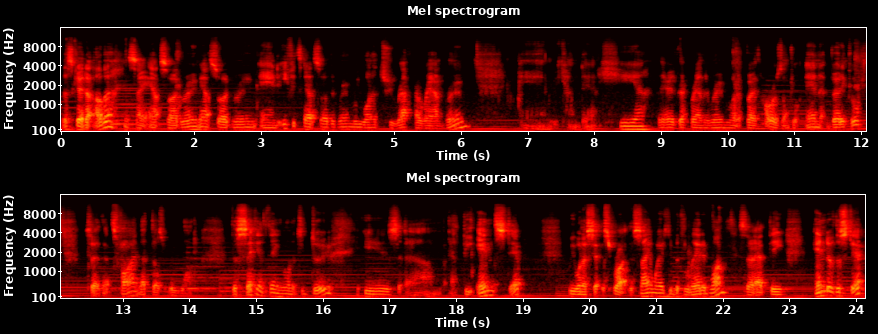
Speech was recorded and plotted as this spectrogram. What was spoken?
Let's go to other and say outside room, outside room, and if it's outside the room, we want it to wrap around room. And we come down here, there is wrap around the room, we want it both horizontal and vertical. So that's fine, that does what we want. The second thing we want it to do is um, at the end step, we want to set the sprite the same way as we did with the landed one. So at the end of the step,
